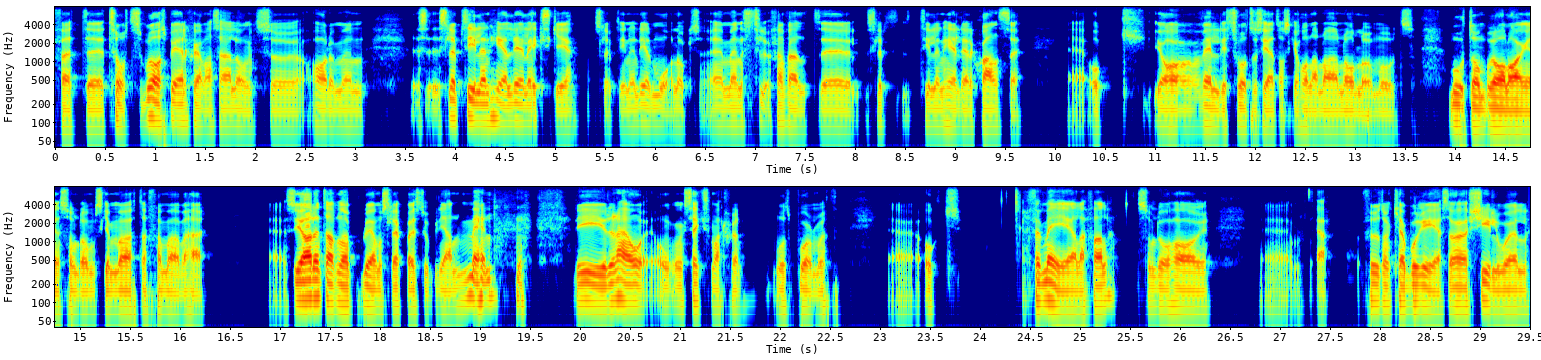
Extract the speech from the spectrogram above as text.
För att eh, trots bra spelschema så här långt så har de en släppt till en hel del XG, släppt in en del mål också, eh, men framförallt eh, släppt till en hel del chanser. Eh, och jag har väldigt svårt att se att de ska hålla några nollor mot, mot de bra lagen som de ska möta framöver här. Så jag hade inte haft några problem att släppa Estupinian, men det är ju den här omgång 6 matchen mot Bournemouth. Och för mig i alla fall, som då har, eh, ja, förutom Caboret så har jag Chilwell,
